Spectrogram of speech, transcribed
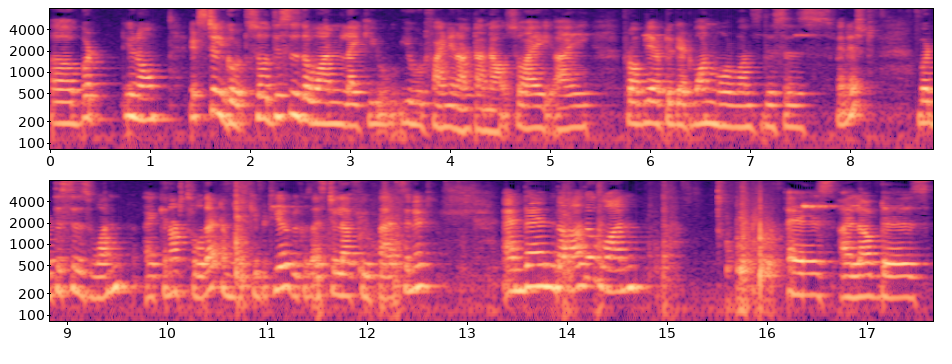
uh, but you know it's still good. So this is the one like you you would find in Ulta now. So I I probably have to get one more once this is finished. But this is one. I cannot throw that. I'm going to keep it here because I still have few pads in it. And then the other one is I love this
